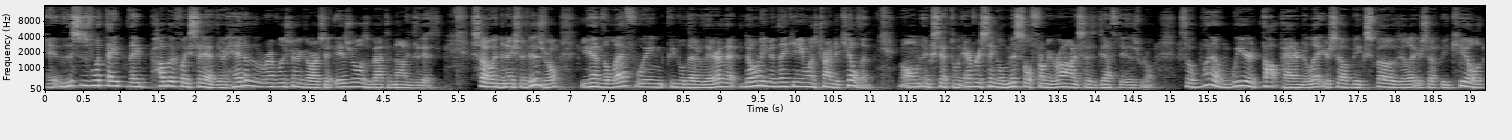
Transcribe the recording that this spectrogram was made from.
And this is what they, they publicly said. Their head of the Revolutionary Guard said Israel is about to not exist. So in the nation of Israel, you have the left wing people that are there that don't even think anyone's trying to kill them, on, except on every single missile from Iran, it says death to Israel. So what a weird thought pattern to let yourself be exposed, to let yourself be killed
